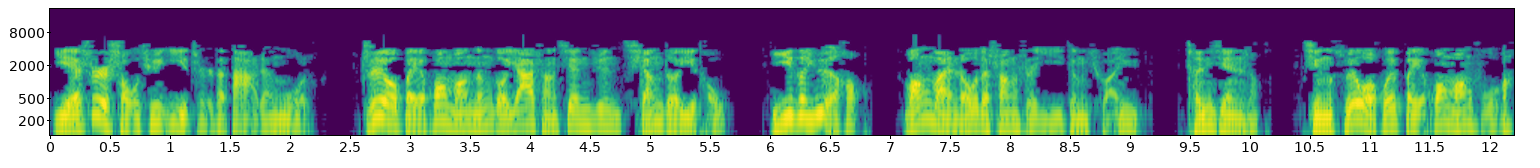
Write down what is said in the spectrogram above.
也是首屈一指的大人物了。只有北荒王能够压上仙君强者一头。一个月后，王婉柔的伤势已经痊愈。陈先生，请随我回北荒王府吧。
